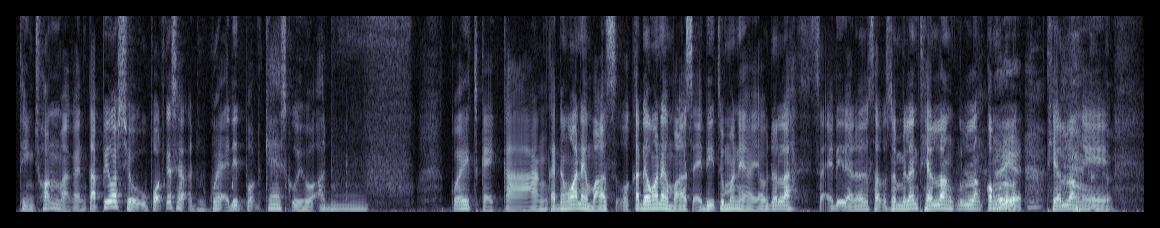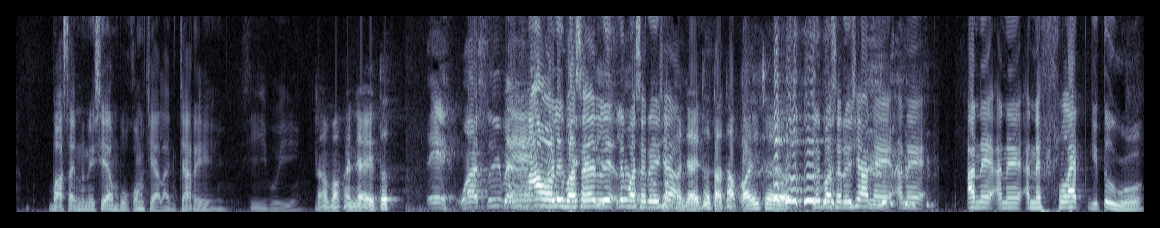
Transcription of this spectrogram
ting chon mah kan. Tapi was yo podcast ya, aduh gue edit podcast gue yo aduh. Gue kayak kang. Kadang wan yang malas kadang wan yang malas edit cuman ya ya udahlah saya edit ya sembilan tialang ulang kong Iya. tialang eh bahasa Indonesia yang bokong cia lancar eh si bui. Nah makanya itu Eh, wah sui be. Nah, oleh bahasa li bahasa Indonesia. Makanya itu tak tapai aja. Ini bahasa Indonesia aneh aneh aneh aneh aneh flat gitu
